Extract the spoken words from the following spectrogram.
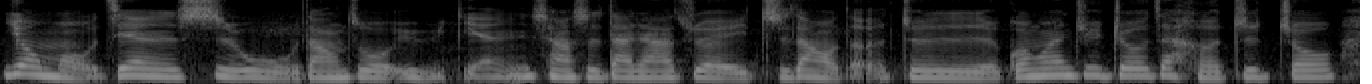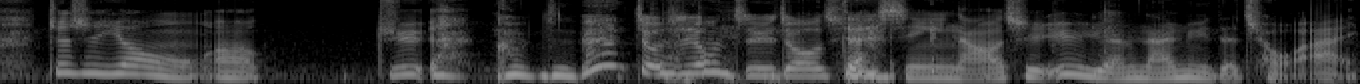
用某件事物当做语言，像是大家最知道的，就是“关关雎鸠，在河之洲”，就是用呃。居 就是用居州去心，然后去预言男女的求爱。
